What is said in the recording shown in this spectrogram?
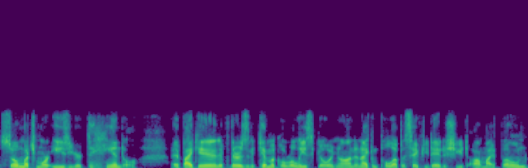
so much more easier to handle. If I can, if there's a chemical release going on, and I can pull up a safety data sheet on my phone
